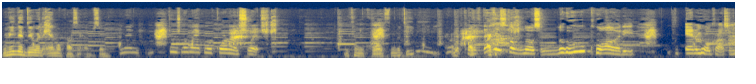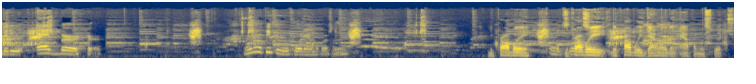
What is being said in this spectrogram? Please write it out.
We need to do an Animal Crossing episode. Man, there's no way I can record on a Switch. We can record from the TV. I, I, I That can- is the most low quality Animal Crossing video ever. I wonder how people record Animal Crossing. Then. You probably, Oh, it's probably, they probably download an app on the Switch.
